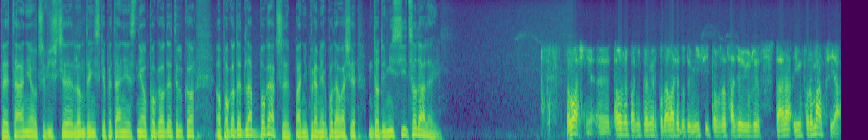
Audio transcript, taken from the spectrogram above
pytanie oczywiście londyńskie pytanie jest nie o pogodę, tylko o pogodę dla bogaczy. Pani premier podała się do dymisji. Co dalej? No właśnie, e, to, że pani premier podała się do dymisji, to w zasadzie już jest stara informacja,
